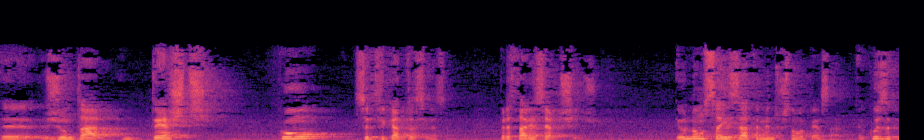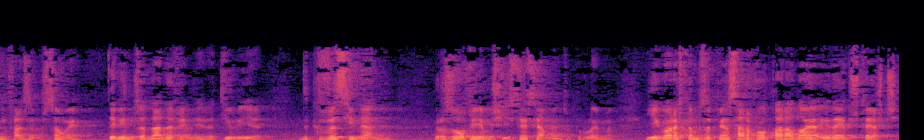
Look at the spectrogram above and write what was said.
eh, juntar testes com certificado de vacinação, para estar em certos sítios. Eu não sei exatamente o que estão a pensar. A coisa que me faz impressão é terem-nos andado a vender a teoria de que vacinando resolvíamos essencialmente o problema e agora estamos a pensar voltar à ideia dos testes.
